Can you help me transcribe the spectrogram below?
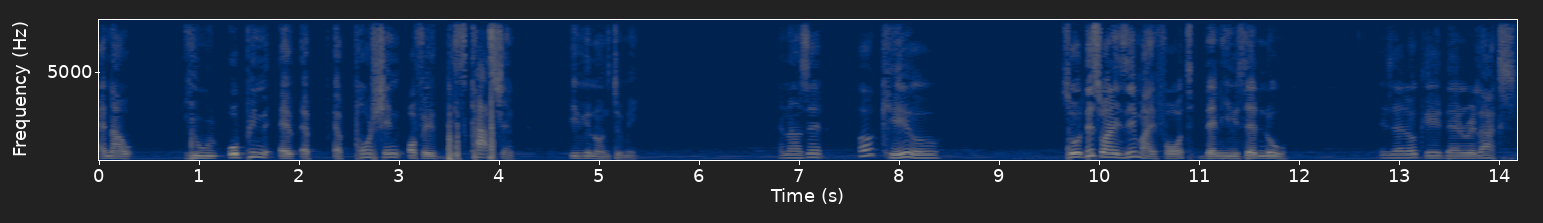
And now he will open a, a, a portion of a discussion even unto me. And I said, okay. Oh. So this one is it my fault? Then he said, no. He said, okay, then relax.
